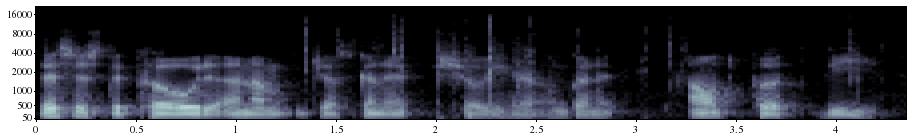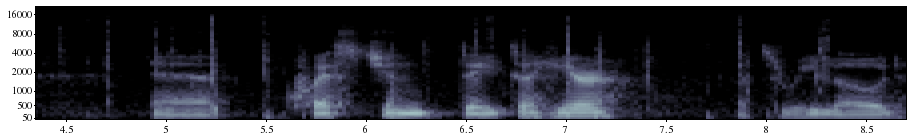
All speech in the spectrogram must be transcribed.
This is the code and I'm just gonna show you here. I'm gonna output the uh, question data here. Let's reload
